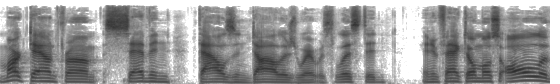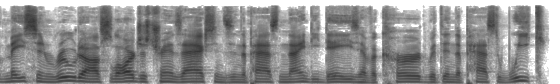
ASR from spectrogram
marked down from $7,000 where it was listed. And in fact, almost all of Mason Rudolph's largest transactions in the past 90 days have occurred within the past week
